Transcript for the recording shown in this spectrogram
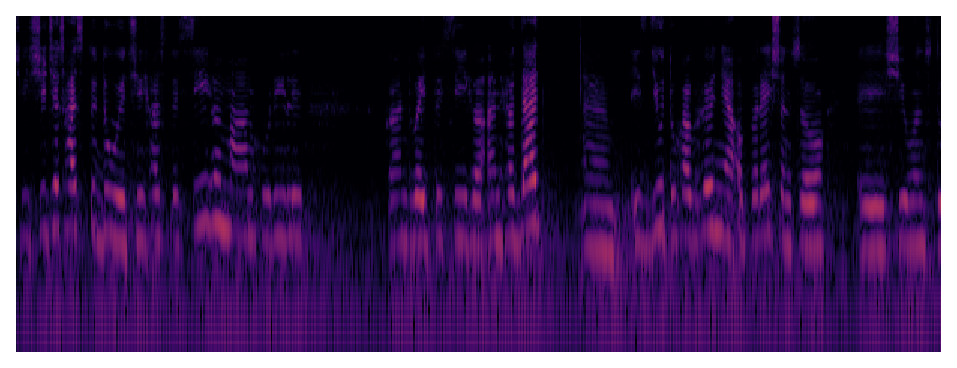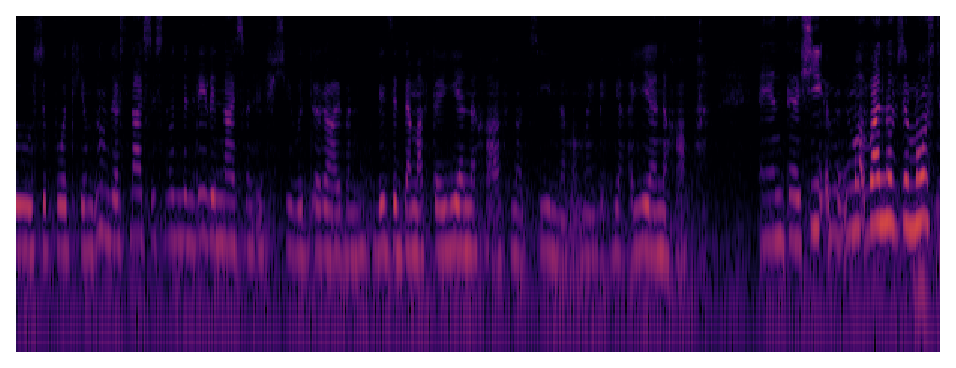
she, she just has to do it. She has to see her mom, who really can't wait to see her, and her dad um, is due to have hernia operation, so uh, she wants to support him. No, that's nice. It would be really nice when if she would arrive and visit them after a year and a half, not seeing them, or maybe yeah, a year and a half. And uh, she, um, one of the most,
